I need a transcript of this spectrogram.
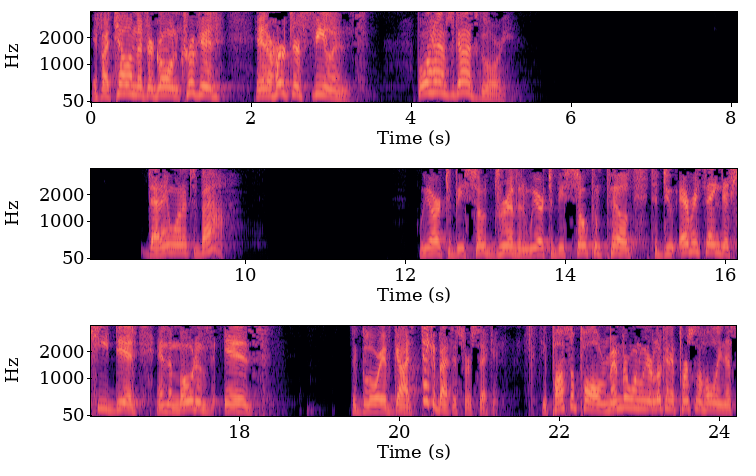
if I tell them that they're going crooked, it'll hurt their feelings. But what happens to God's glory? That ain't what it's about. We are to be so driven. We are to be so compelled to do everything that He did. And the motive is the glory of God. Think about this for a second. The apostle Paul, remember when we were looking at personal holiness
